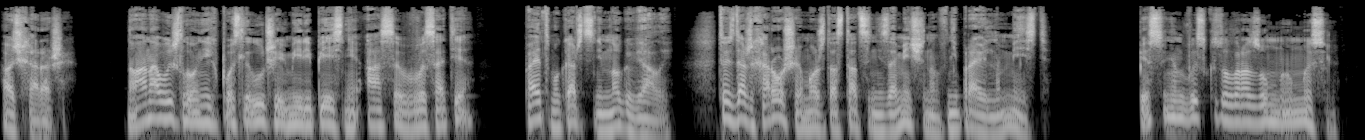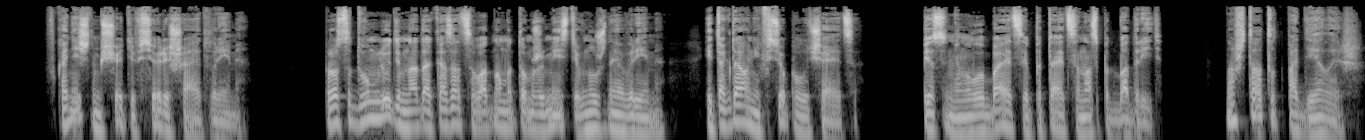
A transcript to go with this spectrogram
очень хорошая. Но она вышла у них после лучшей в мире песни «Аса в высоте», поэтому кажется немного вялой. То есть даже хорошая может остаться незамеченным в неправильном месте. Песанин высказал разумную мысль. В конечном счете все решает время. Просто двум людям надо оказаться в одном и том же месте в нужное время, и тогда у них все получается. Песанин улыбается и пытается нас подбодрить. «Ну что тут поделаешь?»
